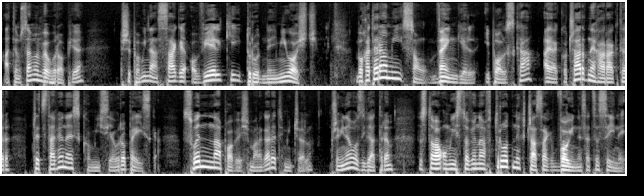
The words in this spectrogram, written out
a tym samym w Europie, przypomina sagę o wielkiej, trudnej miłości. Bohaterami są węgiel i Polska, a jako czarny charakter przedstawiona jest Komisja Europejska. Słynna powieść Margaret Mitchell Przeminęło z wiatrem została umiejscowiona w trudnych czasach wojny secesyjnej.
